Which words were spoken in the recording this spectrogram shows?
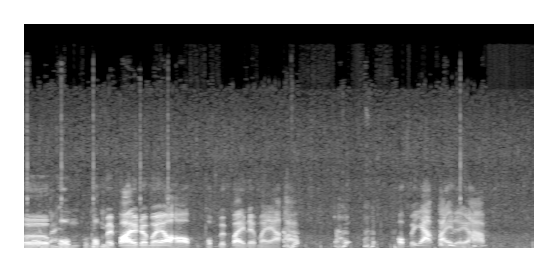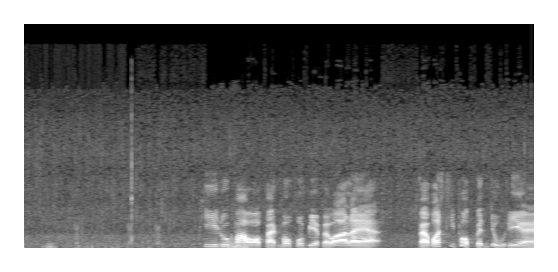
เออไปไหมผมผมผมไม่ไปได้ไหมอะครับ ผมไม่ไปได้ไหมอะครับ ผมไม่อยากไปเลยครับ พี่รู้เปล่าว่าแฟนโมโฟเบียแปลว่าอะไรอะ แปลว่าที่ผมเป็นอยู่นี่ไง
